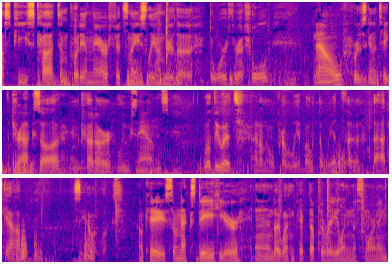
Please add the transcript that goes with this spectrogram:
Last piece cut and put in there. Fits nicely under the door threshold. Now we're just gonna take the track saw and cut our loose ends. We'll do it, I don't know, probably about the width of that gap. See how it looks. Okay, so next day here, and I went and picked up the railing this morning.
